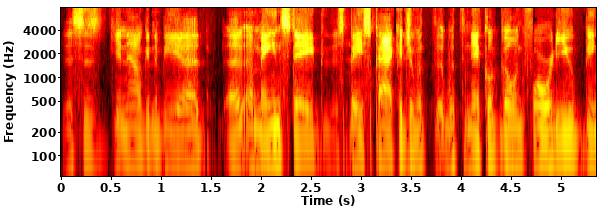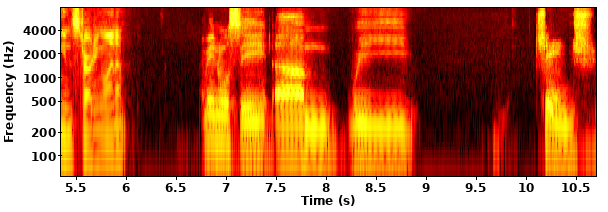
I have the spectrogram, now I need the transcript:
this is now going to be a, a, mainstay, this base package with the, with the nickel going forward? You being in the starting lineup? I mean, we'll see. Um, we change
